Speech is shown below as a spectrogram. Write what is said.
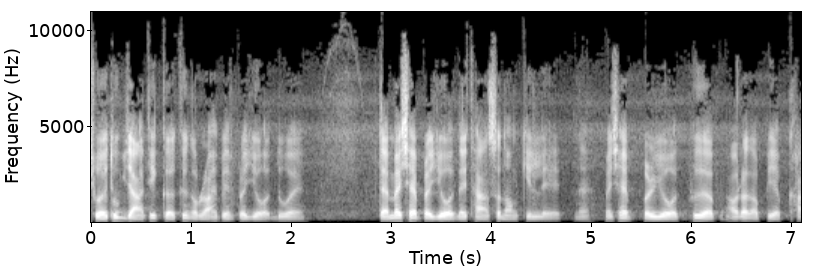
ช่วยทุกอย่างที่เกิดขึ้นกับเราให้เป็นประโยชน์ด้วย แต่ไม่ใช่ประโยชน์ในทางสนองกิเลสนะไม่ใช่ประโยชน์เพื่อเอารัดเอาเปรียบใคร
